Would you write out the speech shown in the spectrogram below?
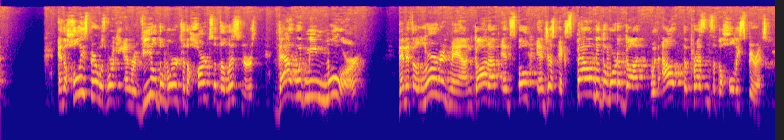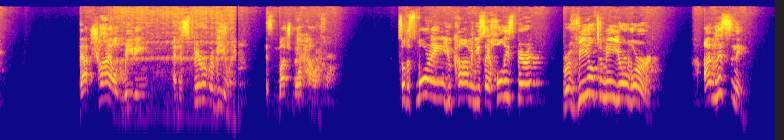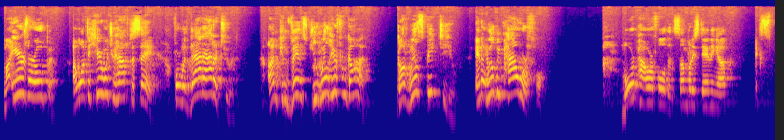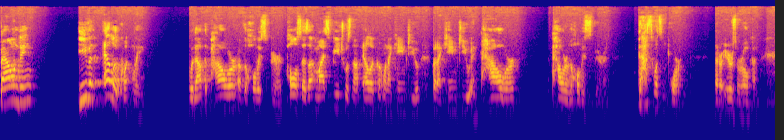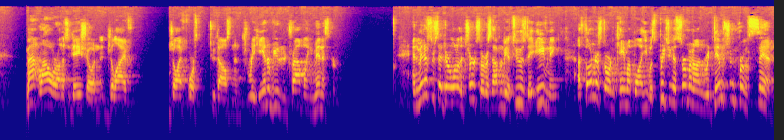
and the Holy Spirit was working and revealed the Word to the hearts of the listeners, that would mean more than if a learned man got up and spoke and just expounded the Word of God without the presence of the Holy Spirit. That child reading and the Spirit revealing is much more powerful. So this morning you come and you say, Holy Spirit, reveal to me your word. I'm listening. My ears are open. I want to hear what you have to say. For with that attitude, I'm convinced you will hear from God. God will speak to you, and it will be powerful. More powerful than somebody standing up, expounding, even eloquently, without the power of the Holy Spirit. Paul says, My speech was not eloquent when I came to you, but I came to you in power, the power of the Holy Spirit. That's what's important, that our ears are open. Matt Lauer on the Today Show in July, July 4th, 2003, he interviewed a traveling minister. And the minister said during one of the church services, happened to be a Tuesday evening, a thunderstorm came up while he was preaching a sermon on redemption from sin.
